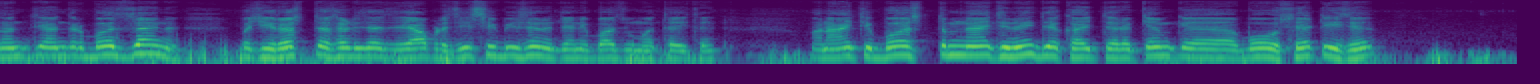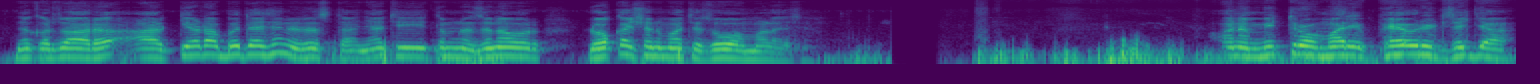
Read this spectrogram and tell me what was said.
ગંદથી અંદર બસ જાય ને, પછી રસ્તે સડી જાય છે. આપણે જીસીબી છે ને, તેની બાજુમાં થઈ થઈ. અને અહીંથી બસ તમને અહીંથી નહીં દેખાય. અત્યારે કેમ કે બહુ સેટી છે. નકર જો આ આ કેળા બધા છે ને રસ્તા, ત્યાંથી તમને જનાવર લોકેશનમાંથી જોવા મળે છે. અને મિત્રો, મારી ફેવરિટ જગ્યા,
